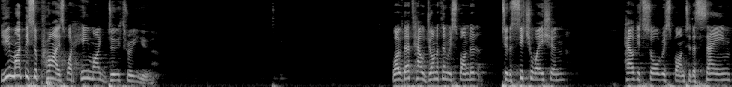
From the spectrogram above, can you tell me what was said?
you might be surprised what He might do through you. Well, if that's how Jonathan responded to the situation, how did Saul respond to the same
